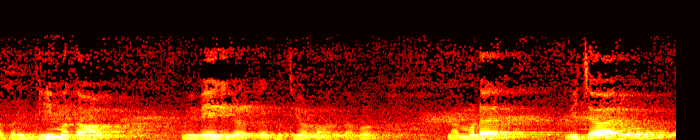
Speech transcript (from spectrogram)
അപ്പോൾ ധീമതാം വിവേകികൾക്ക് ബുദ്ധിയുള്ളവർക്ക്. അപ്പോൾ നമ്മുടെ വിചാരവും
